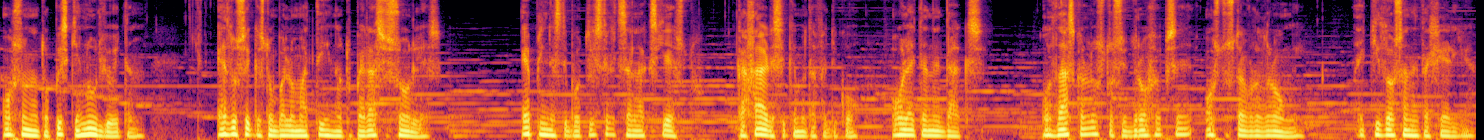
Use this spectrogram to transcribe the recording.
Όσο να το πεις καινούριο ήταν, Έδωσε και στον παλωματί να του περάσει όλες. Έπλυνε στην ποτίστρα τις αλλαξιές του. Καθάρισε και με τα αφεντικό. Όλα ήταν εντάξει. Ο δάσκαλος το συντρόφεψε ως το σταυροδρόμι. Εκεί δώσανε τα χέρια.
